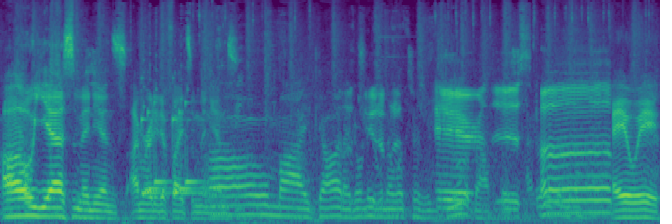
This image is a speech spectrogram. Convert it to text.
Oh yes, minions! I'm ready to fight some minions. Oh my god, I don't even know what to do about this this. I, don't even know- up. AOE.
